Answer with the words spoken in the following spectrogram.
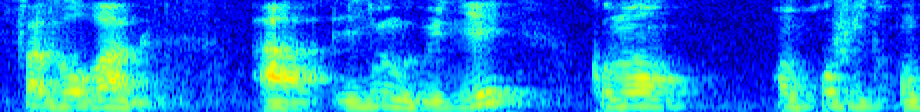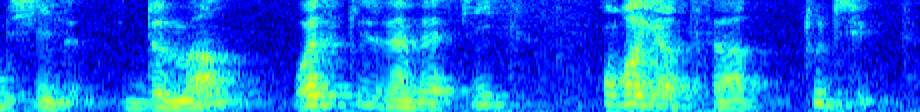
favorable à l'immobilier. Comment en profiteront-ils demain? Où est-ce qu'ils investissent? On regarde ça tout de suite.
